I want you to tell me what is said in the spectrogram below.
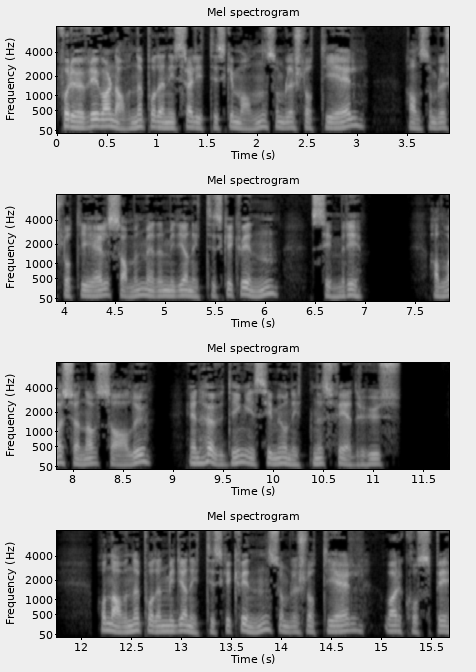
For øvrig var navnet på den israelittiske mannen som ble slått ihjel, han som ble slått ihjel sammen med den midianittiske kvinnen, Simri. Han var sønn av Salu, en høvding i Simeonittenes fedrehus. Og navnet på den midianittiske kvinnen som ble slått ihjel var Kospi.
